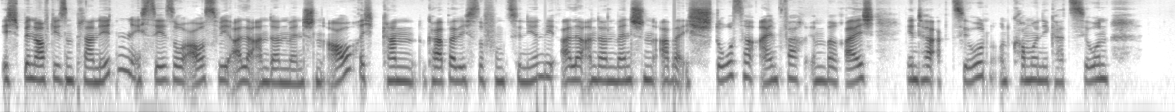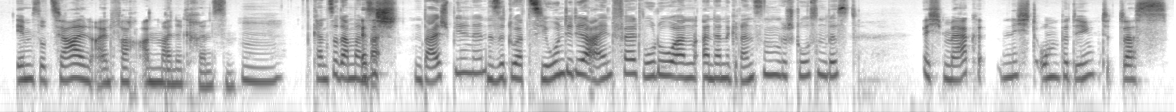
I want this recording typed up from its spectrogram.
Ich bin auf diesem Planeten, ich sehe so aus wie alle anderen Menschen auch. Ich kann körperlich so funktionieren wie alle anderen Menschen, aber ich stoße einfach im Bereich Interaktion und Kommunikation im Sozialen einfach an meine Grenzen. Mhm. Kannst du da mal ein, Be ein, Beispiel nennen? Eine Situation, die dir einfällt, wo du an, an deine Grenzen gestoßen bist? Ich merke nicht unbedingt, dass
